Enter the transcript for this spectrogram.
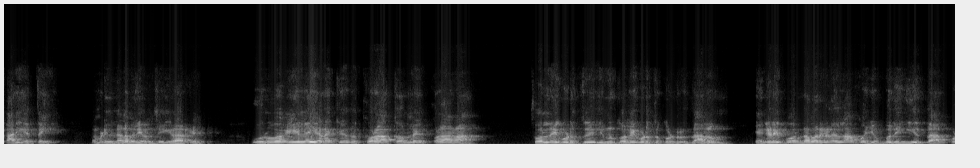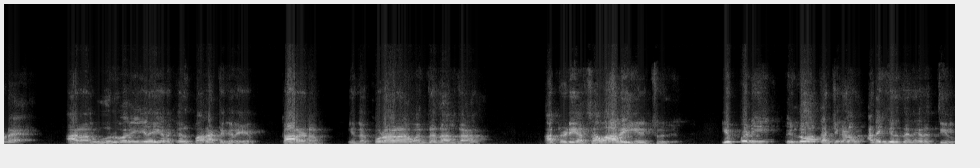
காரியத்தை நம்முடைய தளபதி அவர்கள் செய்கிறார்கள். ஒரு வகையில எனக்கு இந்த குரா தொல்லை குரானா தொல்லை கொடுத்து இன்னும் தொல்லை கொடுத்து கொண்டிருந்தாலும் எங்களை போன்றவர்கள் எல்லாம் கொஞ்சம் ஒதுங்கி இருந்தால் கூட ஆனால் ஒரு வகையில எனக்கு அது பாராட்டுகிறேன் காரணம். இந்த குரானா வந்ததால் தான் அதனுடைய சவாலை ஏற்று எப்படி எல்லோர் கட்சிகளும் அடங்கியிருந்த நேரத்தில்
